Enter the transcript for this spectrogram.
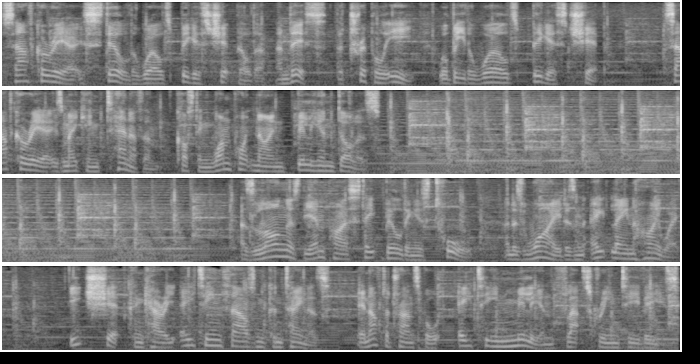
South Korea is still the world's biggest shipbuilder, and this, the Triple E, will be the world's biggest ship. South Korea is making 10 of them, costing $1.9 billion. As long as the Empire State Building is tall and as wide as an eight-lane highway, each ship can carry 18,000 containers, enough to transport 18 million flat-screen TVs.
